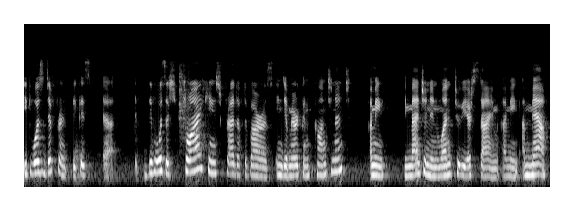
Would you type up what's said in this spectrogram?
it was different because uh, there was a striking spread of the virus in the American continent. I mean, imagine in one, two years' time, I mean, a map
